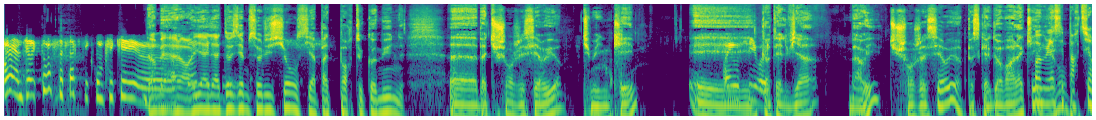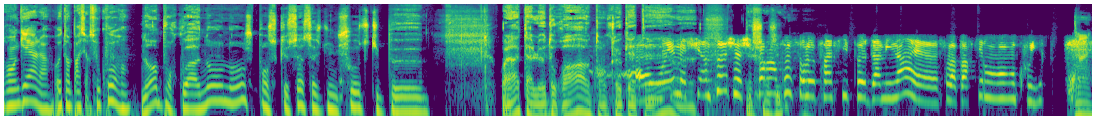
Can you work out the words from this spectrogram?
Ouais, indirectement, c'est ça qui est compliqué. euh, Non, mais alors, il y a la deuxième solution. S'il n'y a pas de porte commune, euh, bah, tu changes les serrures, tu mets une clé. Et Oui, aussi, oui. quand elle vient, bah oui, tu changes la serrure parce qu'elle doit avoir la clé. Ouais, mais là, c'est partir en guerre, là. Autant partir tout court. Non, pourquoi? Non, non, je pense que ça, c'est une chose, tu peux. Voilà, tu as le droit en tant que locataire. Euh, ouais, mais euh, je suis un peu, je, je de pars un peu sur le principe d'Amina, et, euh, ça va partir en, couille. Ouais.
